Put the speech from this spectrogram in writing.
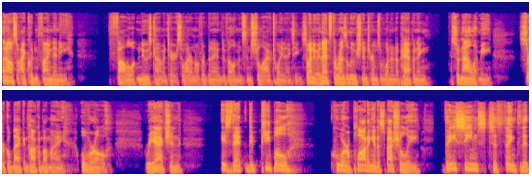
And also, I couldn't find any follow up news commentary. So I don't know if there have been any developments since July of 2019. So anyway, that's the resolution in terms of what ended up happening. So now let me circle back and talk about my overall reaction is that the people who are applauding it especially they seem to think that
